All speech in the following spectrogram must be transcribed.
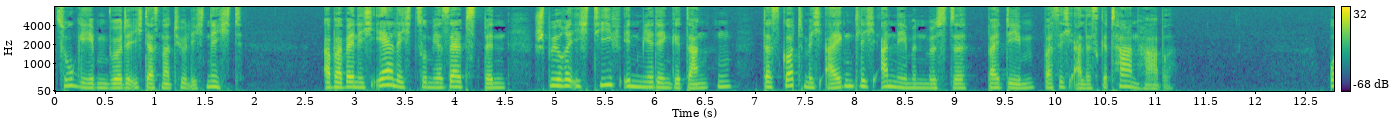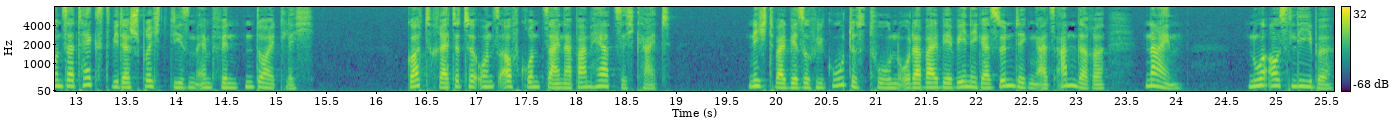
Zugeben würde ich das natürlich nicht. Aber wenn ich ehrlich zu mir selbst bin, spüre ich tief in mir den Gedanken, dass Gott mich eigentlich annehmen müsste bei dem, was ich alles getan habe. Unser Text widerspricht diesem Empfinden deutlich. Gott rettete uns aufgrund seiner Barmherzigkeit. Nicht, weil wir so viel Gutes tun oder weil wir weniger sündigen als andere, nein, nur aus Liebe,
